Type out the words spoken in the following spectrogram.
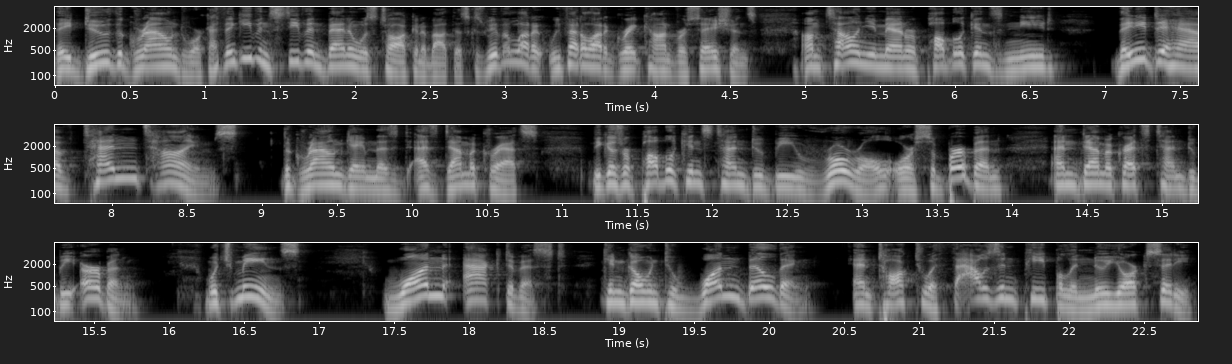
They do the groundwork. I think even Stephen Bannon was talking about this because we've a lot of we've had a lot of great conversations. I'm telling you, man, Republicans need they need to have 10 times the ground game as, as Democrats because Republicans tend to be rural or suburban and Democrats tend to be urban, which means one activist can go into one building and talk to a thousand people in New York City,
